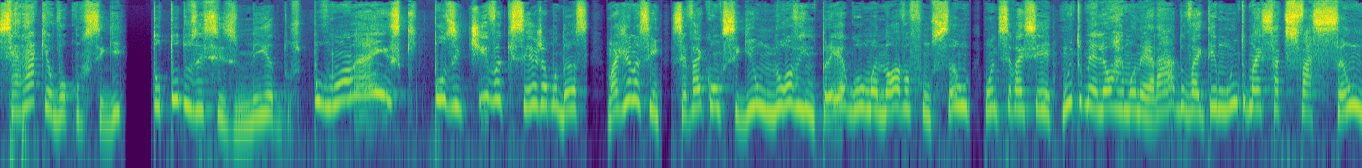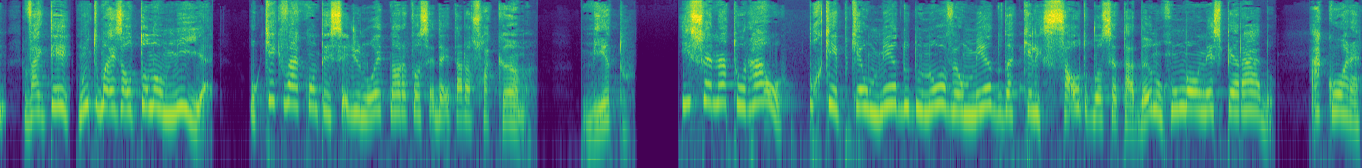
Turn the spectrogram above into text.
Será que eu vou conseguir? Então, todos esses medos, por mais que positiva que seja a mudança. Imagina assim, você vai conseguir um novo emprego, uma nova função, onde você vai ser muito melhor remunerado, vai ter muito mais satisfação, vai ter muito mais autonomia. O que, que vai acontecer de noite na hora que você deitar na sua cama? Medo. Isso é natural. Por quê? Porque é o medo do novo, é o medo daquele salto que você está dando rumo ao inesperado. Agora,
